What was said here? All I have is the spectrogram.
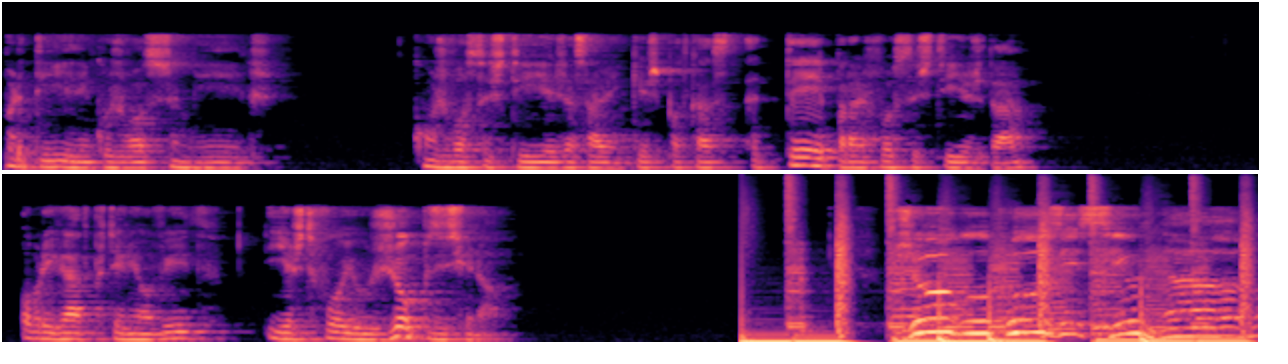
partilhem com os vossos amigos, com as vossas tias. Já sabem que este podcast até para as vossas tias dá. Obrigado por terem ouvido e este foi o Jogo Posicional. Jogo Posicional.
